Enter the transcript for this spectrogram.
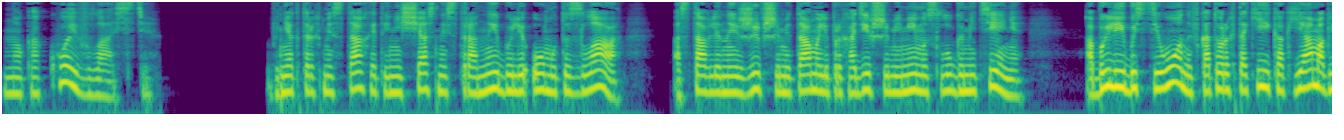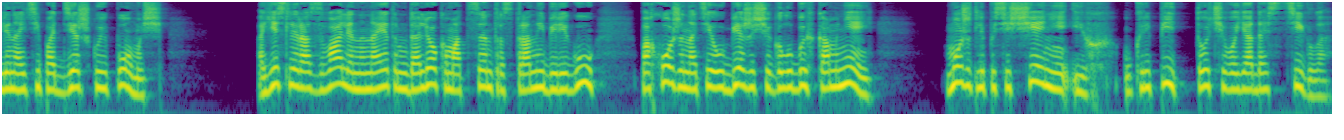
«Но какой власти?» В некоторых местах этой несчастной страны были омуты зла, оставленные жившими там или проходившими мимо слугами тени, а были и бастионы, в которых такие, как я, могли найти поддержку и помощь. А если развалины на этом далеком от центра страны берегу похожи на те убежища голубых камней, может ли посещение их укрепить то, чего я достигла?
